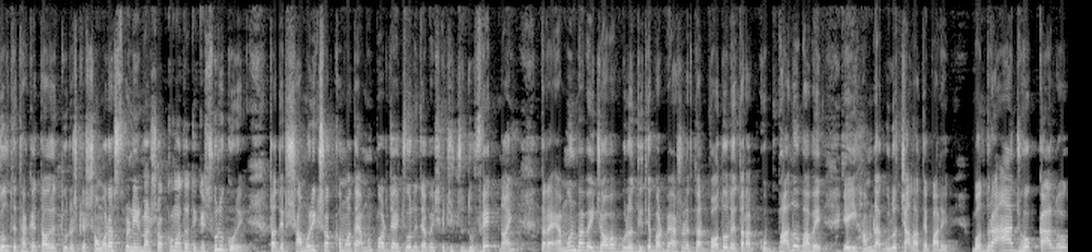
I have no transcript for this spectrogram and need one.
চলতে থাকে, তাহলে তুরস্কের সমরাস্ত্র নির্মাণ সক্ষমতা থেকে শুরু করে তাদের সামরিক সক্ষমতা এমন পর্যায়ে চলে যাবে, সেটি শুধু ফেক নয়, তারা এমনভাবে জবাবগুলো দিতে পারবে। আসলে তার বদলে তারা খুব ভালোভাবে এই হামলাগুলো চালাতে পারে। বন্ধুরা, আজ হোক, কাল হোক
